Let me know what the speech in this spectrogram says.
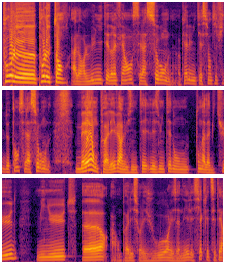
Pour le, pour le temps, alors l'unité de référence, c'est la seconde. L'unité scientifique de temps, c'est la seconde. Mais on peut aller vers les unités, les unités dont on a l'habitude, minutes, heures, on peut aller sur les jours, les années, les siècles, etc.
